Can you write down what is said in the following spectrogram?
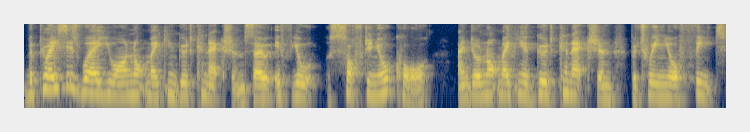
the places where you are not making good connections. So if you're soft in your core and you're not making a good connection between your feet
